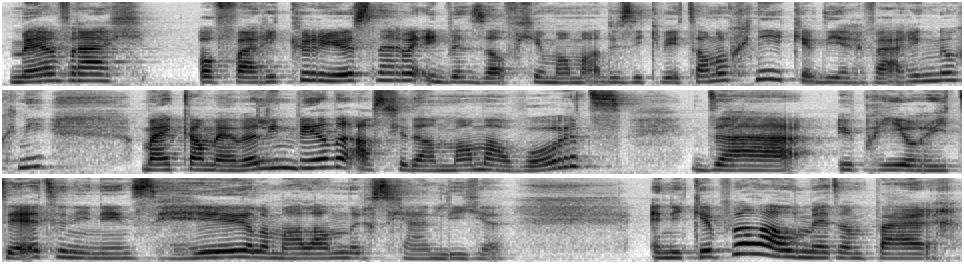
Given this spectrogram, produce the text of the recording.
mijn vraag, of waar ik curieus naar ben... Ik ben zelf geen mama, dus ik weet dat nog niet. Ik heb die ervaring nog niet. Maar ik kan mij wel inbeelden, als je dan mama wordt, dat je prioriteiten ineens helemaal anders gaan liggen. En ik heb wel al met een paar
